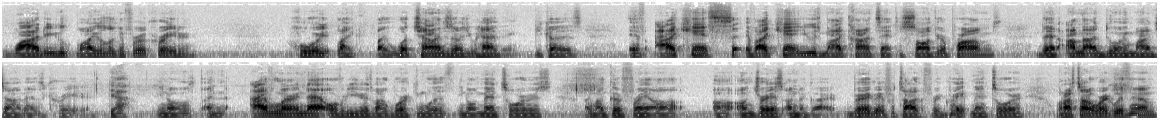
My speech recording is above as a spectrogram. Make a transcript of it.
why do you why are you looking for a creator? Who are you, like like what challenges are you having? Because if I can't se- if I can't use my content to solve your problems, then I'm not doing my job as a creator. Yeah. You know, and I've learned that over the years by working with you know mentors like my good friend uh, uh, Andreas Undergard, very great photographer, great mentor. When I started working with him,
